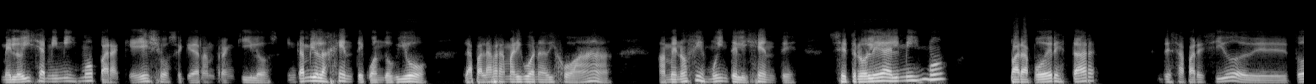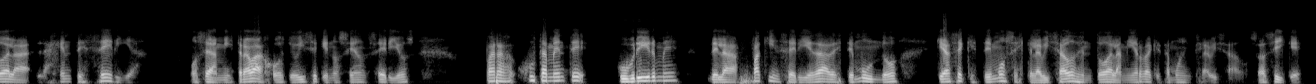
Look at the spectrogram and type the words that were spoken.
Me lo hice a mí mismo para que ellos se quedaran tranquilos. En cambio, la gente cuando vio la palabra marihuana dijo, ah, Amenofi es muy inteligente. Se trolea él mismo para poder estar desaparecido de toda la, gente seria. O sea, mis trabajos yo hice que no sean serios para justamente cubrirme de la fucking seriedad de este mundo que hace que estemos esclavizados en toda la mierda que estamos esclavizados. Así que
